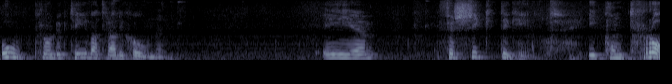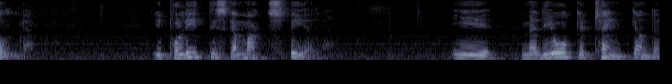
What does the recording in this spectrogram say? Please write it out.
oproduktiva traditioner. I eh, försiktighet, i kontroll, i politiska maktspel, i mediokert tänkande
